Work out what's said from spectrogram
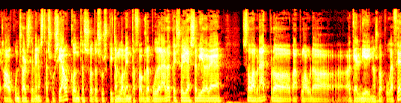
el Consorci de Benestar Social, compta sota sospita amb la venta focs apoderada, que això ja s'havia d'haver celebrat però va ploure aquell dia i no es va poder fer.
